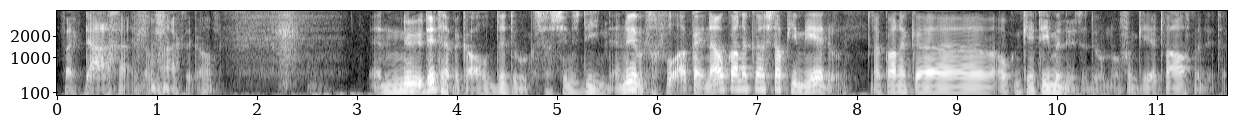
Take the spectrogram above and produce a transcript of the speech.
vijf dagen en dan haakte ik af. En nu, dit heb ik al, dit doe ik sindsdien. En nu heb ik het gevoel, oké, nou kan ik een stapje meer doen. Nou kan ik eh, ook een keer 10 minuten doen of een keer 12 minuten.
